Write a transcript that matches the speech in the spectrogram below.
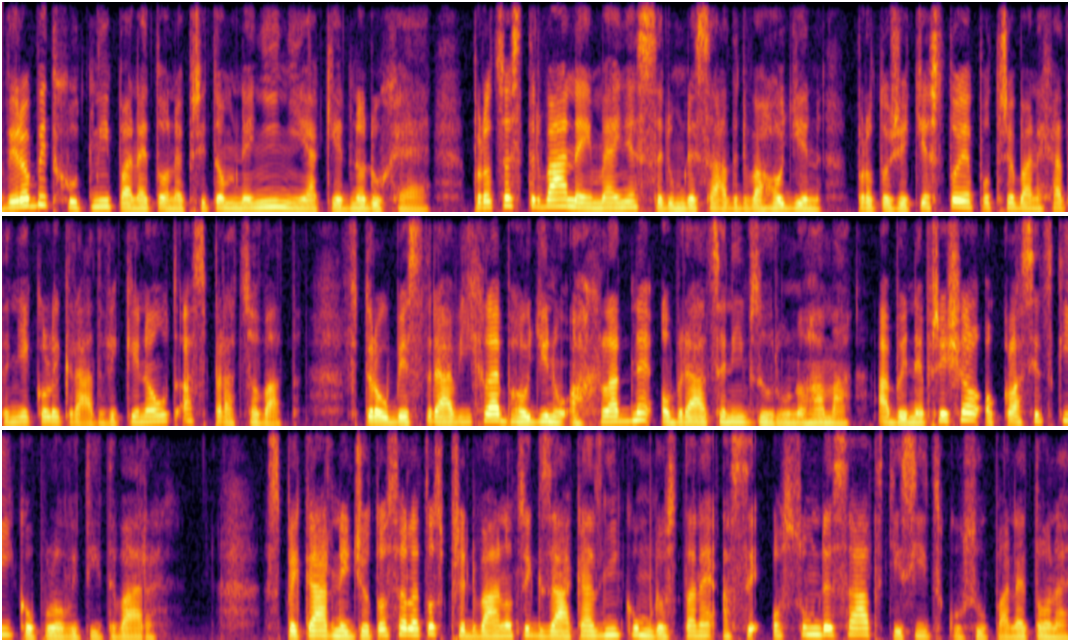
Vyrobit chutný panetone přitom není nijak jednoduché. Proces trvá nejméně 72 hodin, protože těsto je potřeba nechat několikrát vykynout a zpracovat. V troubě stráví chléb hodinu a chladne obrácený vzhůru nohama, aby nepřišel o klasický kopulovitý tvar. Z pekárny Giotto se letos před Vánoci k zákazníkům dostane asi 80 tisíc kusů panetone.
